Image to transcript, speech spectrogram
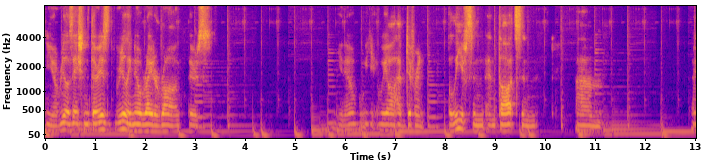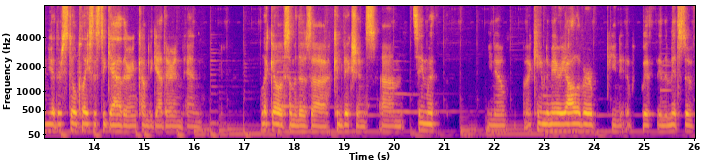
you know realization that there is really no right or wrong. There's you know we, we all have different beliefs and, and thoughts and um, and yet there's still places to gather and come together and and let go of some of those uh, convictions. Um, same with you know i came to mary oliver you know, with in the midst of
